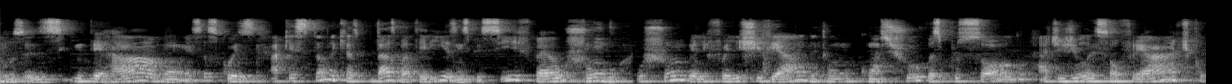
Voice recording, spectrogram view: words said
aterros, eles enterravam, essas coisas. A questão é que as, das baterias em específico é o chumbo. O chumbo ele foi lixiviado então, com as chuvas para o solo, atingiu o lençol freático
